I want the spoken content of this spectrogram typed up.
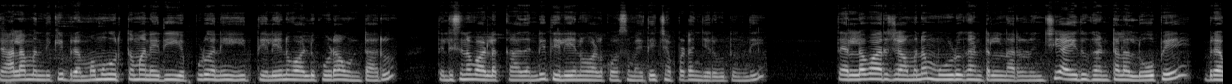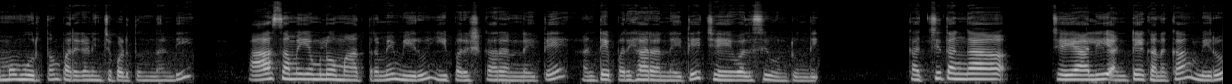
చాలామందికి బ్రహ్మముహూర్తం అనేది ఎప్పుడు అని తెలియని వాళ్ళు కూడా ఉంటారు. తెలిసిన వాళ్ళకి కాదండి తెలియని వాళ్ళ కోసం అయితే చెప్పడం జరుగుతుంది. తెల్లవారుజామున మూడు గంటలన్నర నుంచి ఐదు గంటల లోపే బ్రహ్మముహూర్తం పరిగణించబడుతుందండి. ఆ సమయంలో మాత్రమే మీరు ఈ పరిష్కారాన్ని అయితే అంటే పరిహారాన్ని అయితే చేయవలసి ఉంటుంది. ఖచ్చితంగా చేయాలి అంటే కనుక మీరు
